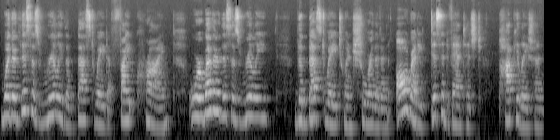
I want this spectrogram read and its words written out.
whether this is really the best way to fight crime or whether this is really the best way to ensure that an already disadvantaged population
